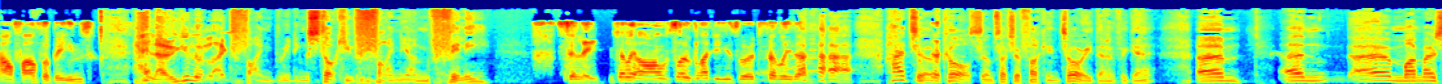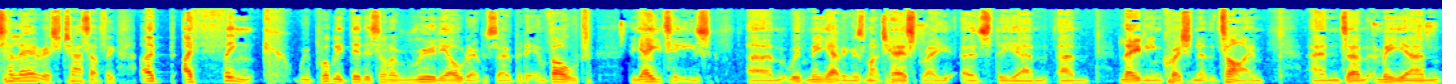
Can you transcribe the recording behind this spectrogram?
alfalfa beans. Hello, you look like fine breeding stock, you fine young filly. Philly. Philly. Oh, I'm so glad you used the word Philly then. Had to, of course. I'm such a fucking Tory, don't forget. Um, um, uh, my most hilarious chat up thing. I, I think we probably did this on a really older episode, but it involved the 80s um, with me having as much hairspray as the um, um, lady in question at the time, and um, me um,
